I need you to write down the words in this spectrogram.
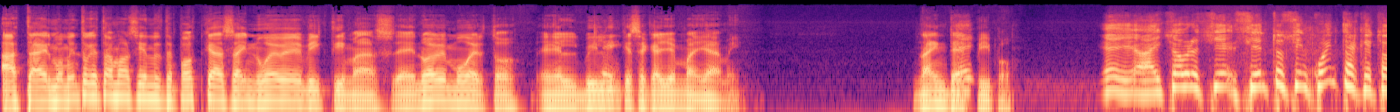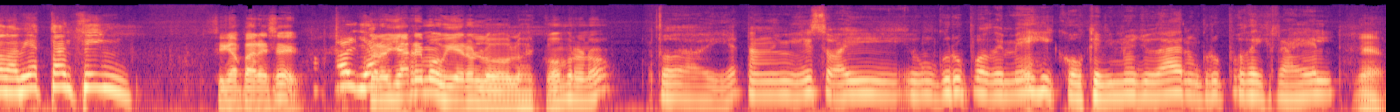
Hasta el momento que estamos haciendo este podcast hay nueve víctimas, eh, nueve muertos en el building Sí. que se cayó en Miami. Nine dead people. Eh, hay sobre cien- 150 que todavía están sin... Sin aparecer. Pero ya removieron lo- los escombros, ¿no? Todavía están en eso. Hay un grupo de México que vino a ayudar, un grupo de Israel, Yeah.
